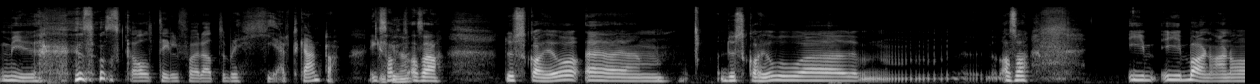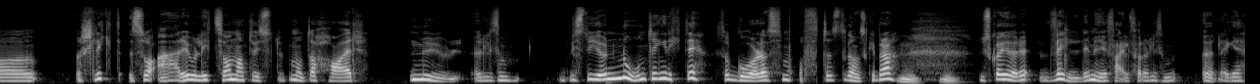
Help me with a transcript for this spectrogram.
mye som skal til for at det blir helt gærent, da. Ikke sant? Ikke sant? Altså, du skal jo øh, Du skal jo øh, Altså i, i barnevern og, og, slikt, så er det jo litt sånn at hvis du på en måte har mul... Liksom, hvis du gjør noen ting riktig, så går det som oftest ganske bra. Mm, mm. Du skal gjøre veldig mye feil for å liksom ødelegge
